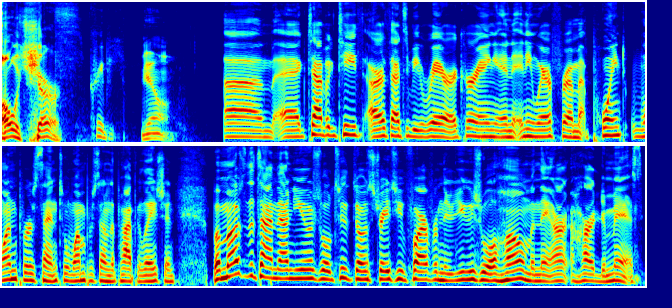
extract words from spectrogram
Oh, sure. Creepy. Yeah. Um, ectopic teeth are thought to be rare, occurring in anywhere from 0.1% to 1% of the population. But most of the time, the unusual tooth don't stray too far from their usual home and they aren't hard to miss.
